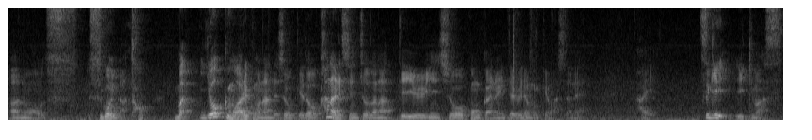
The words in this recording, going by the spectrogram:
あのすごいなと。まあ、良くも悪くもなんでしょうけどかなり慎重だなっていう印象を今回のインタビューでも受けましたね。はい。次いきます。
